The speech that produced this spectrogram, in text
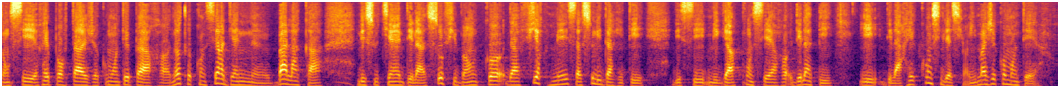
Dans ces reportages commentés par notre concert Diane Balaka, les soutiens de la Sophie Bank d'affirmer sa solidarité de ces méga concerts de la paix et de la réconciliation. Images et commentaires.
